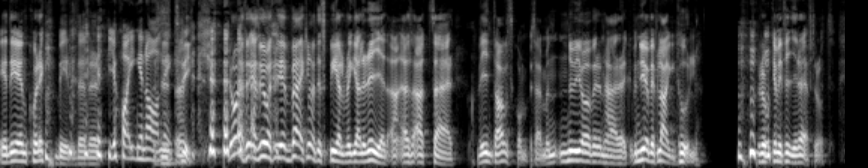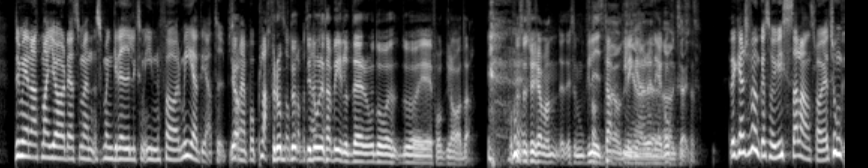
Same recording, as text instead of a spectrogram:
Är det en korrekt bild? Eller? jag har ingen aning. Ja, jag, jag tror att det är verkligen att det är spel för galleriet. Att, att så här, vi är inte alls kompisar, men nu gör vi den här, nu gör vi flaggkull. För då kan vi fira efteråt. Du menar att man gör det som en, som en grej liksom inför media typ? Som är på plats? För då, och då, det är då ni tar bilder och då, då är folk glada. Och sen så, så kör man liksom glidtacklingar när ni har gått. Det kanske funkar så i vissa landslag. Jag tror,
